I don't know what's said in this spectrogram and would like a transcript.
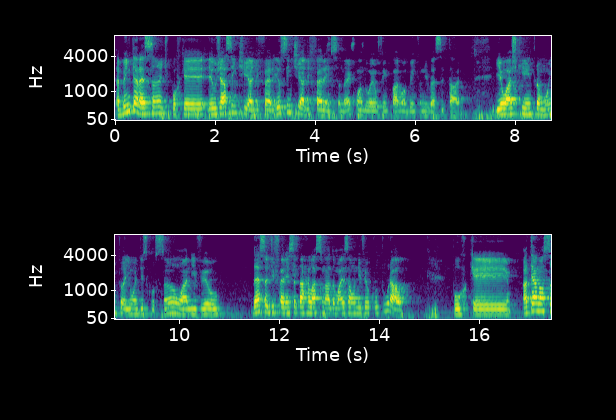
é, bem interessante porque eu já senti a diferença, eu senti a diferença, né, quando eu vim para o ambiente universitário. E eu acho que entra muito aí uma discussão a nível dessa diferença está relacionada mais ao nível cultural, porque até a nossa,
